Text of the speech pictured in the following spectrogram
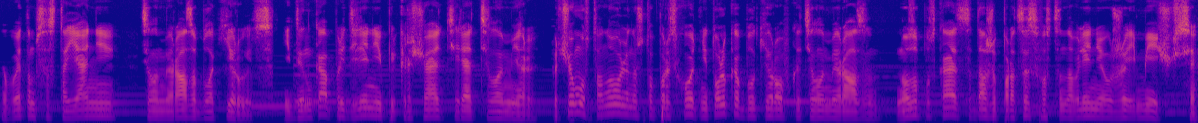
В этом состоянии теломераза блокируется, и ДНК при делении прекращает терять теломеры. Причем установлено, что происходит не только блокировка теломеразы, но запускается даже процесс восстановления уже имеющихся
